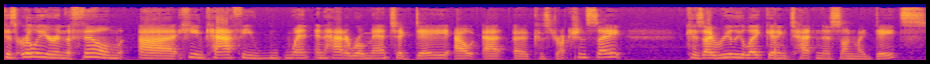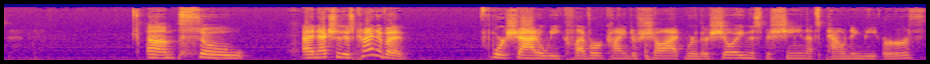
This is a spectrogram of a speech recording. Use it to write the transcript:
because earlier in the film, uh, he and Kathy went and had a romantic day out at a construction site. Because I really like getting tetanus on my dates. Um, so, and actually, there's kind of a foreshadowy, clever kind of shot where they're showing this machine that's pounding the earth,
